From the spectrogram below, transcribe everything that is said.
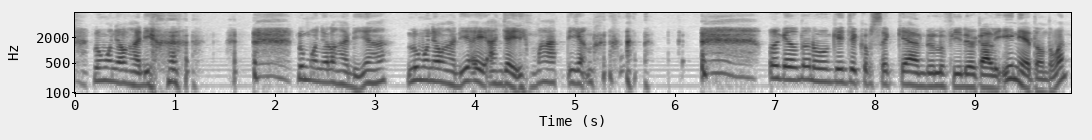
Lu mau nyolong hadiah? Lu mau nyolong hadiah lu mau nyolong hadiah? Eh anjay mati kan? Oke teman-teman mungkin cukup sekian dulu video kali ini ya teman-teman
